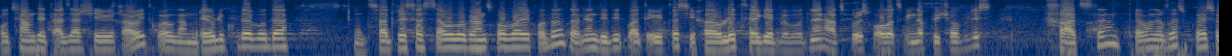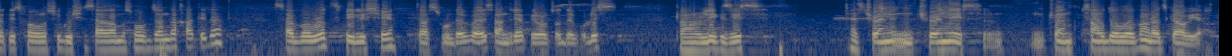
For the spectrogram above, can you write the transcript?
20-მდე ტაძარში ვიყავით, ყველგან მრევლი ხვდებოდა. სადღესასწაულო განწყობა იყო და ძალიან დიდი პატივით და სიხარულით ეგებებოდნენ აწურის ყველა წმინდა ღვთისმშობლის ხატს და დღევანდელ დღეს უკვე სვეტიცხოველში გუშინ საღამოს მობძანდა ხატი და საბოლოოდ თბილისში დასრულდება ეს ანდრია პირველწოდებულის განვლილი გზის ეს ჩვენ ჩვენი ჩვენ საუდელოებამ რაც გავიარეთ.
